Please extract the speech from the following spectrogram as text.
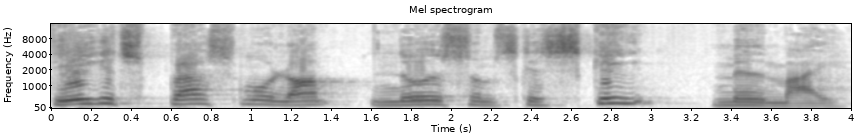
Det er ikke et spørgsmål om noget, som skal ske med mig.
